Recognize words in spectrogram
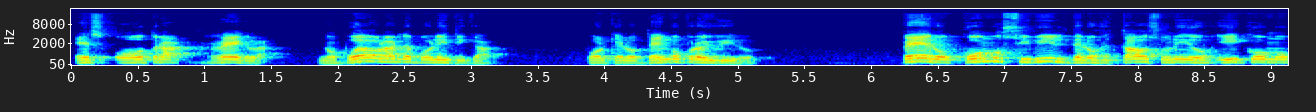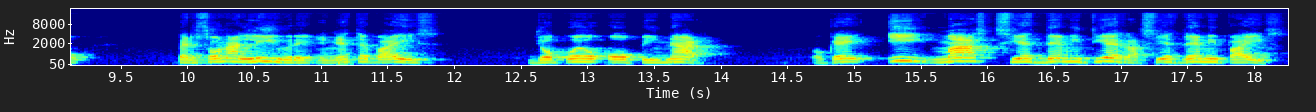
es otra regla. No puedo hablar de política porque lo tengo prohibido, pero como civil de los Estados Unidos y como persona libre en este país, yo puedo opinar, ¿ok? Y más si es de mi tierra, si es de mi país.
